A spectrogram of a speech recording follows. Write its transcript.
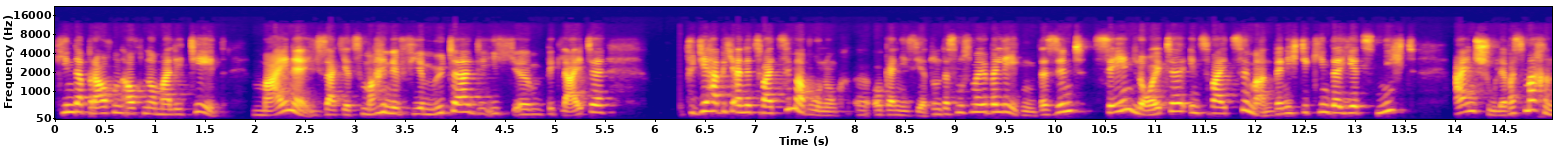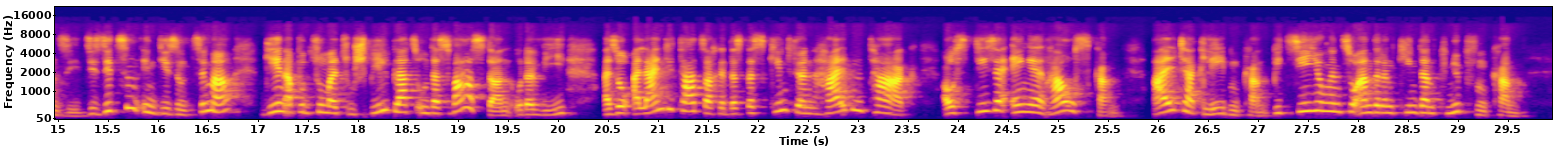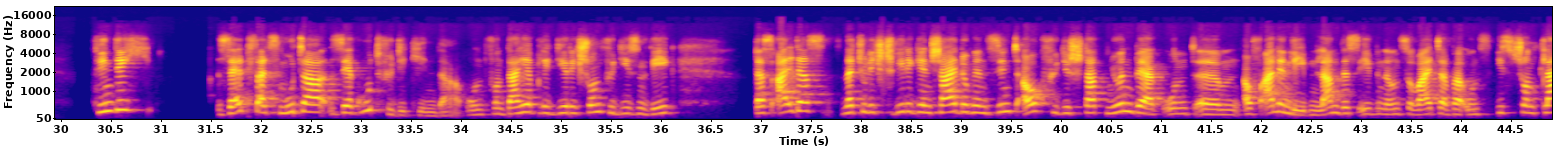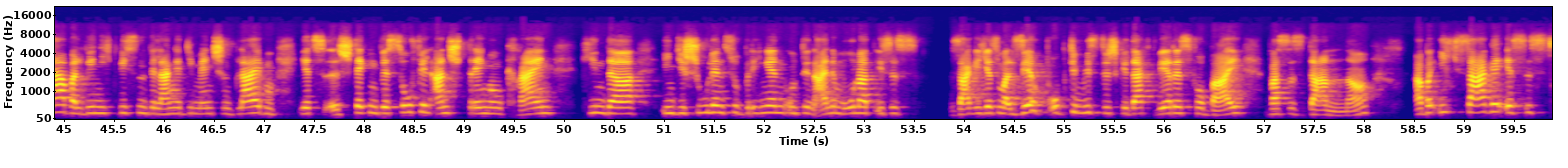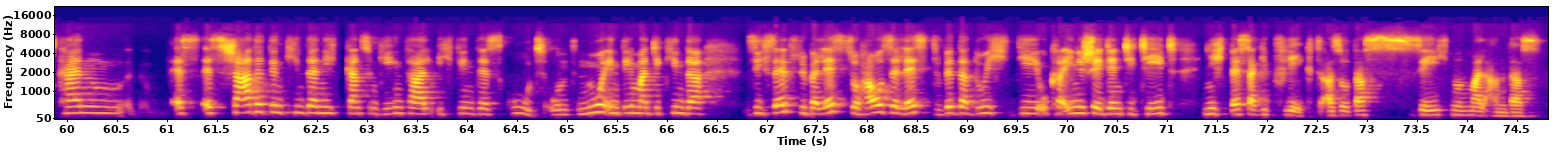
Kinder brauchen auch Normalität. Meine, ich sage jetzt meine vier Mütter, die ich äh, begleite, für die habe ich eine Zwei-Zimmer-Wohnung äh, organisiert. Und das muss man überlegen. Da sind zehn Leute in zwei Zimmern. Wenn ich die Kinder jetzt nicht einschule, was machen sie? Sie sitzen in diesem Zimmer, gehen ab und zu mal zum Spielplatz und das war's dann, oder wie? Also allein die Tatsache, dass das Kind für einen halben Tag aus dieser Enge raus kann, Alltag leben kann, Beziehungen zu anderen Kindern knüpfen kann, finde ich selbst als Mutter sehr gut für die Kinder. Und von daher plädiere ich schon für diesen Weg. Dass all das natürlich schwierige Entscheidungen sind, auch für die Stadt Nürnberg und ähm, auf allen Leben, Landesebene und so weiter bei uns, ist schon klar, weil wir nicht wissen, wie lange die Menschen bleiben. Jetzt äh, stecken wir so viel Anstrengung rein, Kinder in die Schulen zu bringen und in einem Monat ist es, sage ich jetzt mal sehr optimistisch gedacht, wäre es vorbei, was ist dann? Ne? Aber ich sage, es ist kein, es, es schadet den Kindern nicht, ganz im Gegenteil, ich finde es gut. Und nur indem man die Kinder sich selbst überlässt, zu Hause lässt, wird dadurch die ukrainische Identität nicht besser gepflegt. Also das sehe ich nun mal anders.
